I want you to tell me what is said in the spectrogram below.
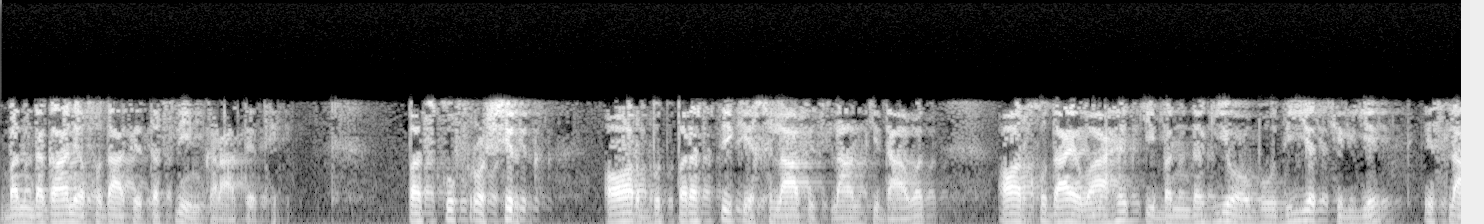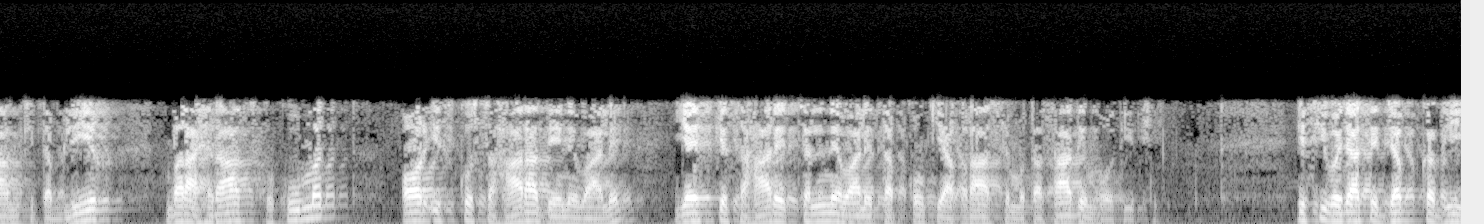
بندگان خدا سے تسلیم کراتے تھے۔ پس کفر و شرک اور بت پرستی کے خلاف اسلام کی دعوت اور خدائے واحد کی بندگی و عبودیت کے لیے اسلام کی تبلیغ، براہ راست حکومت اور اس کو سہارا دینے والے یا اس کے سہارے چلنے والے طبقوں کی اغراض سے متصادم ہوتی تھی۔ اسی وجہ سے جب کبھی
